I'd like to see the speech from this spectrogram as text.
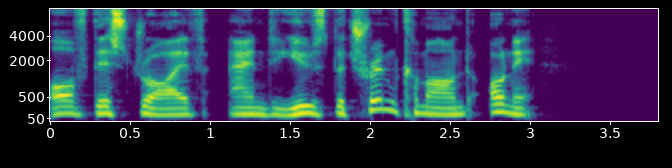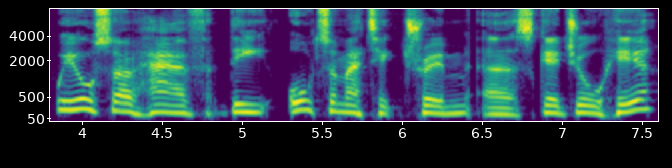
of this drive and use the trim command on it. We also have the automatic trim uh, schedule here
